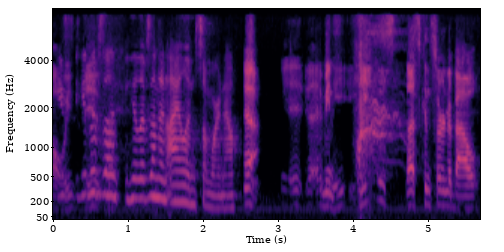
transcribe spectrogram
Oh, He's- he- he he lives is. on he lives on an island somewhere now. Yeah. I mean, he, he is less concerned about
